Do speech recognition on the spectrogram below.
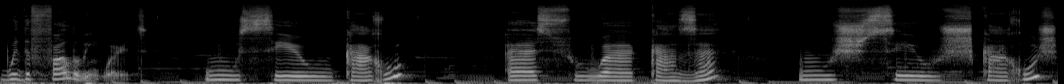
with the following word: o seu carro, a sua casa, os seus carros,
